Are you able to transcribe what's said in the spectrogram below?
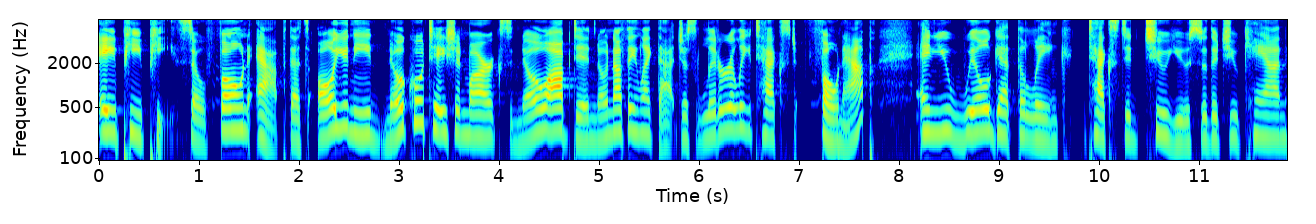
app. So, phone app. That's all you need. No quotation marks, no opt in, no nothing like that. Just literally text phone app, and you will get the link texted to you so that you can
